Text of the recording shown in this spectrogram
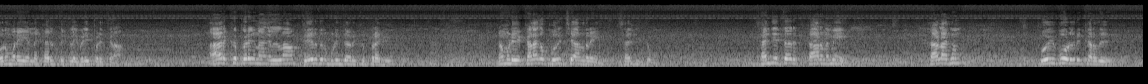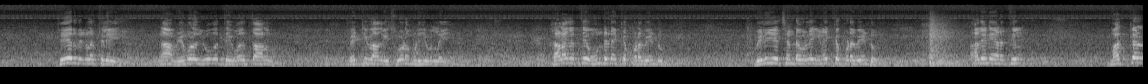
ஒரு முறை அந்த கருத்துக்களை வெளிப்படுத்தினான் அதற்கு பிறகு நாங்கள் எல்லாம் தேர்தல் முடிந்ததற்கு பிறகு நம்முடைய கழக பொதுச்செயலரை சந்தித்தோம். சந்தித்ததற்கு காரணமே கழகம் தொய்வோடு இருக்கிறது. தேர்தல் களத்திலே நாம் எவ்வளவு யூகத்தை வகுத்தாலும் வெற்றி வாகை சூட முடியவில்லை. கழகத்தை ஒன்றிணைக்கப்பட வேண்டும். வெளியே சென்றவர்களை இணைக்கப்பட வேண்டும். அதே நேரத்தில் மக்கள்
